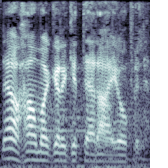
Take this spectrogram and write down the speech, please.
Now, how am I gonna get that eye open?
